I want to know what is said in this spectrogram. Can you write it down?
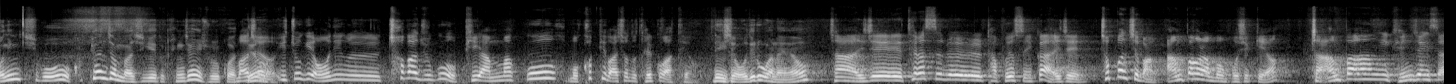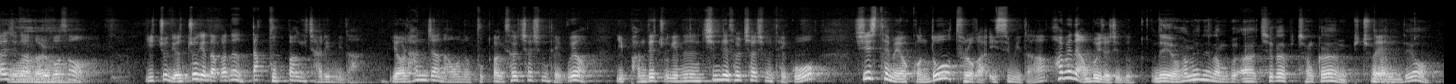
어닝 치고 커피 한 잔 마시기에도 굉장히 좋을 것 같아요. 맞아요. 이쪽에 어닝을 쳐가지고 비 안 맞고 뭐 커피 마셔도 될 것 같아요. 네, 이제 어디로 가나요? 자, 이제 테라스를 다 보셨으니까 이제 첫 번째 방, 안방을 한번 보실게요. 자, 안방이 굉장히 사이즈가 와. 넓어서 이쪽, 이쪽에다가는 딱 북박이 자리입니다. 11자 나오는 북박이 설치하시면 되고요. 이 반대쪽에는 침대 설치하시면 되고 시스템 에어컨도 들어가 있습니다. 화면에 안 보이죠, 지금? 네, 화면에는 안 보여. 아, 제가 잠깐 비춰놨는데요.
